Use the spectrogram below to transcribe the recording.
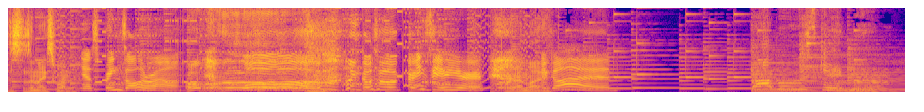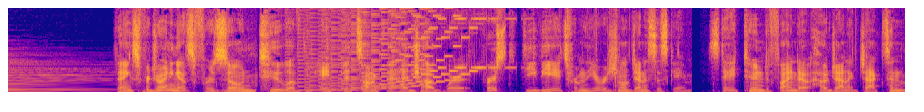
this is a nice one. Yeah, springs all around. Oh, oh, Whoa! Goes a little crazy here. where am I? Oh my god. Babu's Game Room. Thanks for joining us for Zone 2 of the 8 bit Sonic the Hedgehog, where it first deviates from the original Genesis game. Stay tuned to find out how Janet Jackson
